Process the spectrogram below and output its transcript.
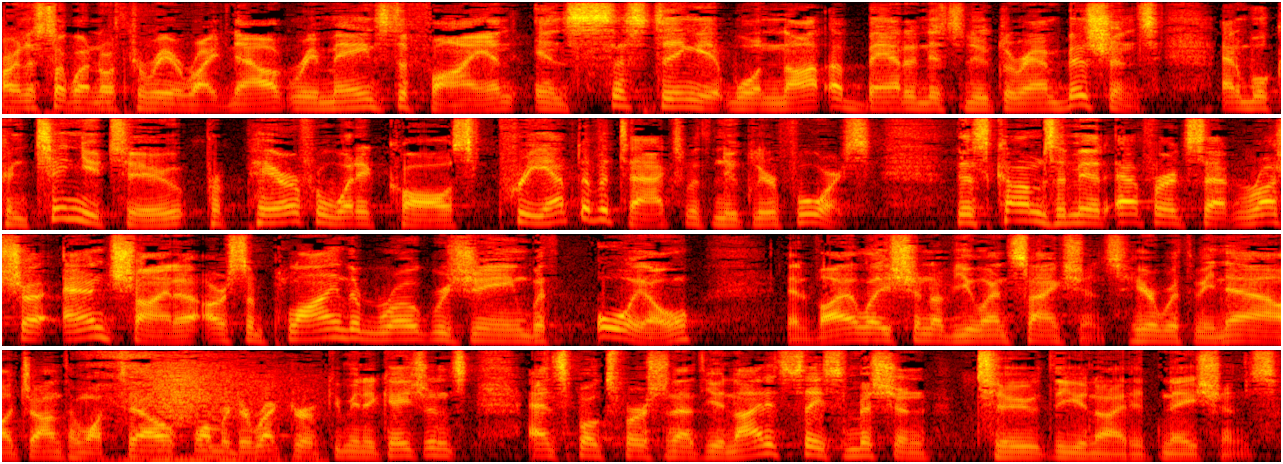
All right, let's talk about North Korea right now. It remains defiant, insisting it will not abandon its nuclear ambitions and will continue to prepare for what it calls preemptive attacks with nuclear force. This comes amid efforts that Russia and China are supplying the rogue regime with oil in violation of UN sanctions. Here with me now, Jonathan Wachtel, former Director of Communications and spokesperson at the United States Mission to the United Nations.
